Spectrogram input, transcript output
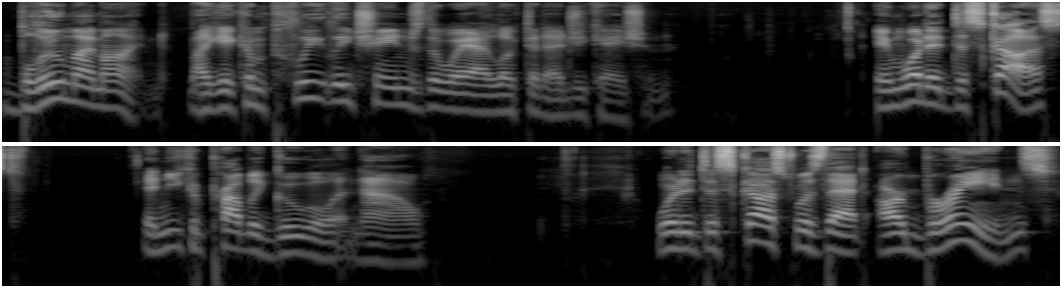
blew my mind. Like it completely changed the way I looked at education. And what it discussed, and you could probably Google it now, what it discussed was that our brains,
